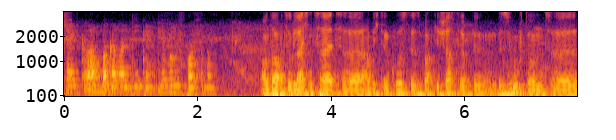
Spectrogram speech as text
шесть глав Бхагавадгиты любым способом. Und auch zur gleichen Zeit äh, habe ich den Kurs des Bhakti Shastra be besucht und äh,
